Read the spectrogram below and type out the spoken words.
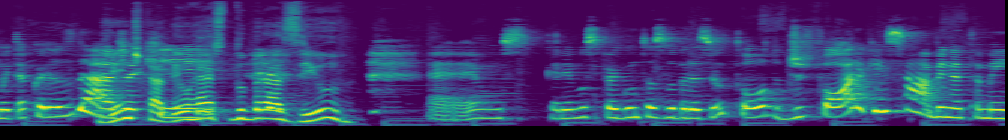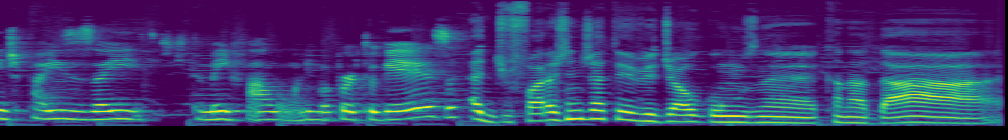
Muita curiosidade Gente, aqui. cadê o resto do Brasil? É, uns- queremos perguntas do Brasil todo, de fora, quem sabe, né, também, de países aí que também falam a língua portuguesa. É, de fora a gente já teve de alguns, né? Canadá,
